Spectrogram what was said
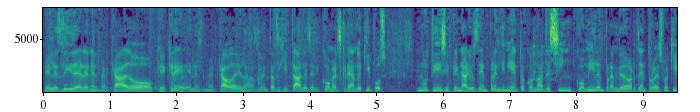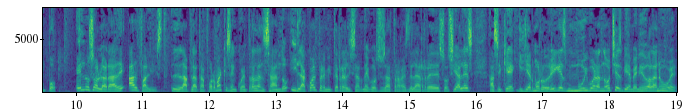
Él es líder en el mercado que cree en el mercado de las ventas digitales, del e-commerce, creando equipos multidisciplinarios de emprendimiento con más de 5.000 emprendedores dentro de su equipo. Él nos hablará de AlphaList, la plataforma que se encuentra lanzando y la cual permite realizar negocios a través de las redes sociales. Así que, Guillermo Rodríguez, muy buenas noches, bienvenido a la nube.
